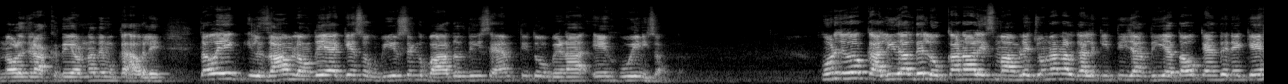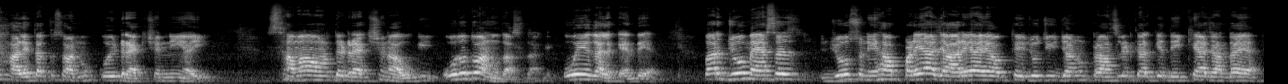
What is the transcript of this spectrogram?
ਨੌਲੇਜ ਰੱਖਦੇ ਆ ਉਹਨਾਂ ਦੇ ਮੁਕਾਬਲੇ ਤਾਂ ਉਹ ਇਹ ਇਲਜ਼ਾਮ ਲਾਉਂਦੇ ਆ ਕਿ ਸੁਖਬੀਰ ਸਿੰਘ ਬਾਦਲ ਦੀ ਸਹਿਮਤੀ ਤੋਂ ਬਿਨਾ ਇਹ ਹੋ ਹੀ ਨਹੀਂ ਸਕਦਾ। ਹੁਣ ਜਦੋਂ ਅਕਾਲੀ ਦਲ ਦੇ ਲੋਕਾਂ ਨਾਲ ਇਸ ਮਾਮਲੇ 'ਚ ਉਹਨਾਂ ਨਾਲ ਗੱਲ ਕੀਤੀ ਜਾਂਦੀ ਹੈ ਤਾਂ ਉਹ ਕਹਿੰਦੇ ਨੇ ਕਿ ਹਾਲੇ ਤੱਕ ਸਾਨੂੰ ਕੋਈ ਡਾਇਰੈਕਸ਼ਨ ਨਹੀਂ ਆਈ। ਸਮਾਂ ਆਉਣ ਤੇ ਡਾਇਰੈਕਸ਼ਨ ਆਊਗੀ, ਉਦੋਂ ਤੁਹਾਨੂੰ ਦੱਸ ਦਾਂਗੇ। ਉਹ ਇਹ ਗੱਲ ਕਹਿੰਦੇ ਆ। ਪਰ ਜੋ ਮੈਸੇਜ ਜੋ ਸੁਨੇਹਾ ਪੜਿਆ ਜਾ ਰਿਹਾ ਹੈ ਉੱਥੇ, ਜੋ ਚੀਜ਼ਾਂ ਨੂੰ ਟਰਾਂਸਲੇਟ ਕਰਕੇ ਦੇਖਿਆ ਜਾਂਦਾ ਹੈ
